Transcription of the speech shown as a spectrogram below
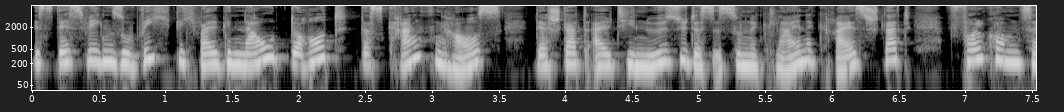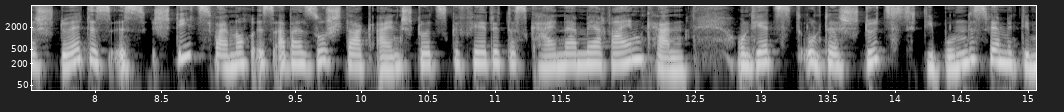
ist deswegen so wichtig, weil genau dort das Krankenhaus der Stadt Altinösü, das ist so eine kleine Kreisstadt, vollkommen zerstört ist. Es steht zwar noch, ist aber so stark einsturzgefährdet, dass keiner mehr rein kann. Und jetzt unterstützt die Bundeswehr mit dem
